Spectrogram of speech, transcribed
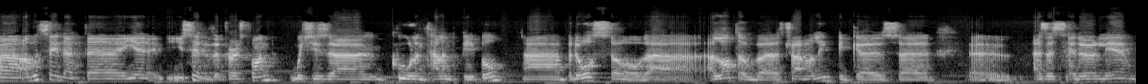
I would say that uh, yeah, you said the first one, which is uh, cool and talented people, uh, but also uh, a lot of uh, traveling because, as I said earlier,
